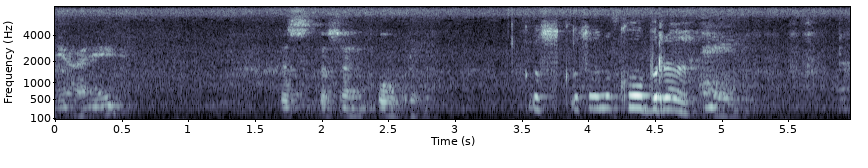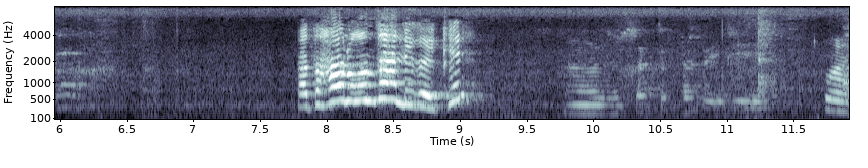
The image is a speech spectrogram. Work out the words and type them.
हे आहे कसं खोबरं. कसं खोबरं. हो. आता झाली काय हं, साखर टाकायची होय.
